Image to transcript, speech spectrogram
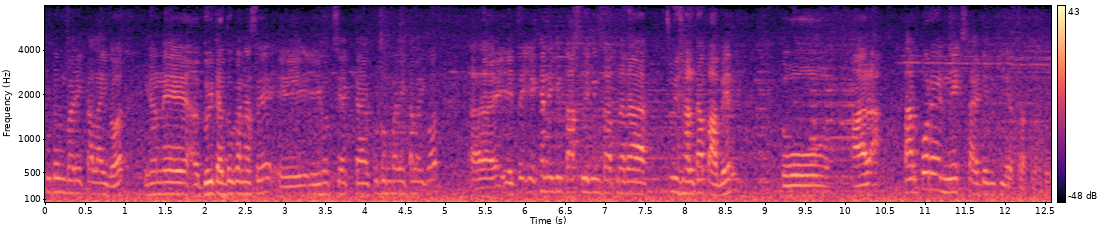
কুটুমবাড়ি কালাই ঘর এখানে দুইটা দোকান আছে। এই- হচ্ছে একটা কুটুমবাড়ি কালাই ঘর আহ, এতে এখানে কিন্তু আসলে কিন্তু আপনারা চুই ঝালটা পাবেন। তো আর তারপরে নেক্সট আইটেম কি আছে আপনাদের?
